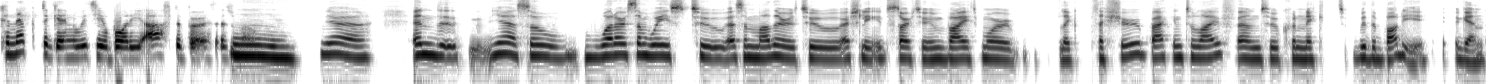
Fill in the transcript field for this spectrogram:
connect again with your body after birth as well Mm. Yeah. And uh, yeah, so what are some ways to, as a mother, to actually start to invite more like pleasure back into life and to connect with the body again?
